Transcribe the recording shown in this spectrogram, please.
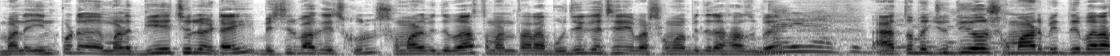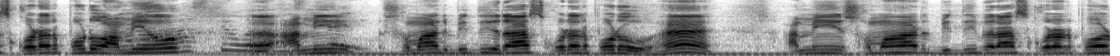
মানে ইম্পর্টেন্ট মানে দিয়েছিল এটাই বেশিরভাগ স্কুল সমাজ বিদ্যাবাস মানে তারা বুঝে গেছে এবার সমাজ বিদ্যাবাস আসবে। তবে যদিও সমাজ বিদ্যাবাস করার পরও আমিও আমি সমাজ হ্রাস করার পরও হ্যাঁ আমি সমাহার হ্রাস করার পর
